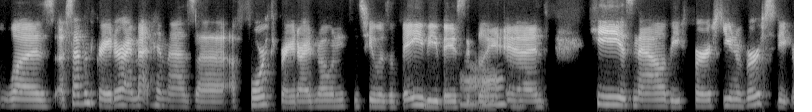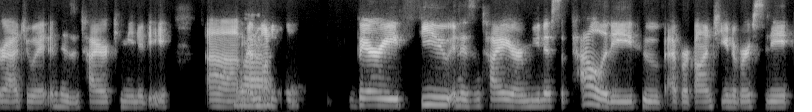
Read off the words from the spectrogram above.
was a seventh grader. I met him as a, a fourth grader. I've known him since he was a baby, basically. Aww. And he is now the first university graduate in his entire community. Um, wow. And one of the very few in his entire municipality who've ever gone to university.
